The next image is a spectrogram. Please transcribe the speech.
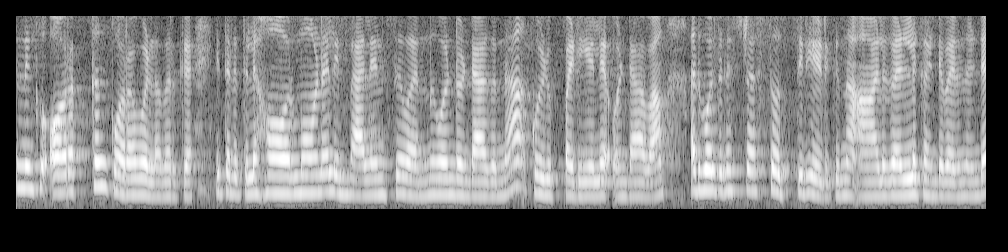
നിങ്ങൾക്ക് ഉറക്കം കുറവുള്ളവർക്ക് ഇത്തരത്തിൽ ഹോർമോണൽ ഇംബാലൻസ് വന്നുകൊണ്ടുണ്ടാകുന്ന കൊഴുപ്പടിയൽ ഉണ്ടാവാം. അതുപോലെ തന്നെ സ്ട്രെസ് ഒത്തിരി എടുക്കുന്ന ആളുകളിൽ കണ്ടുവരുന്നുണ്ട്.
